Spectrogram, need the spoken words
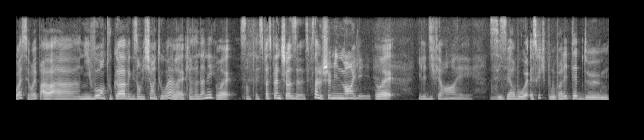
ouais, c'est vrai. À, un niveau, en tout cas, avec des ambitions et tout, ouais, ouais. 15 d'années. Ouais. Il, se passe plein de choses. C'est pour ça le cheminement, il est, ouais. il est différent. et C'est hyper beau. Est-ce que tu peux nous parler peut-être de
